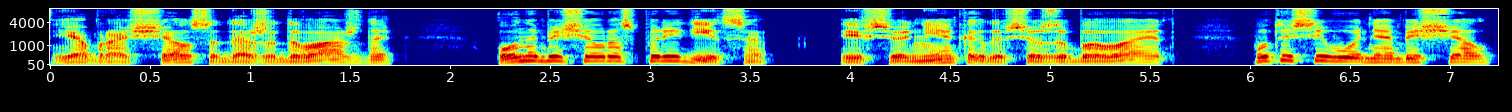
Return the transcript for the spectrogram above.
Я обращался даже дважды. Он обещал распорядиться, и все некогда, все забывает. Вот и сегодня обещал.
